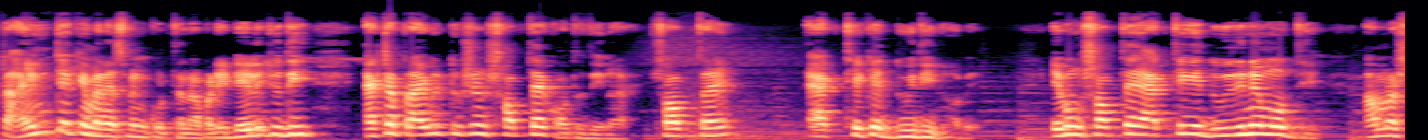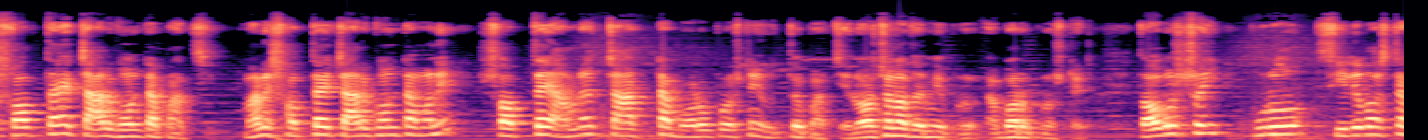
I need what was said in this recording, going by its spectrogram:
টাইমটাকে ম্যানেজমেন্ট করতে না পারি ডেলি যদি একটা প্রাইভেট টিউশন সপ্তাহে কতদিন হয়? সপ্তাহে এক থেকে দুই দিন হবে। এবং সপ্তাহে এক থেকে দুই দিনের মধ্যে আমরা সপ্তাহে চার ঘণ্টা পাচ্ছি। মানে সপ্তাহে চার ঘণ্টা মানে সপ্তাহে আমরা চারটা বড় প্রশ্নের উত্তর পাচ্ছি, রচনাধর্মী বড় প্রশ্নের। তো অবশ্যই পুরো সিলেবাসটা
